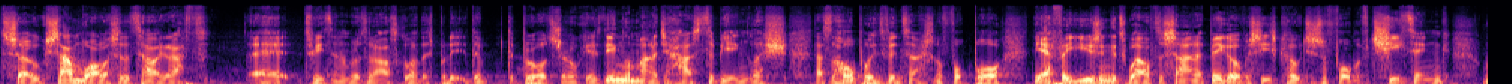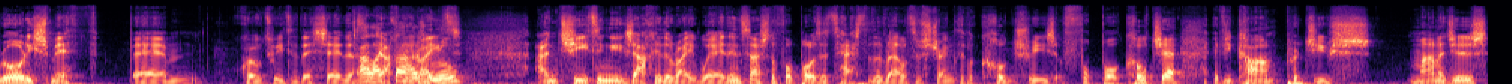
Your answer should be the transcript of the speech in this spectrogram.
So Sam Wallace of the Telegraph uh, tweeted and wrote an article about this, but it, the, the broad stroke is the England manager has to be English. That's the whole point of international football. The FA using its wealth to sign a big overseas coach is a form of cheating. Rory Smith um, quote tweeted this saying that's like exactly that right and cheating exactly the right word. International football is a test of the relative strength of a country's football culture. If you can't produce managers,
